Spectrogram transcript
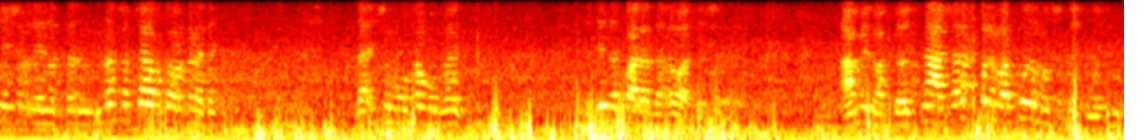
قشم دی نو نصف چا ورته ورکړه ده دا چې موهم ميت د دې لپاره دا واقع شي عامل وکړه الاثنى عشرة خپل مرکوز منصوب دی موجود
